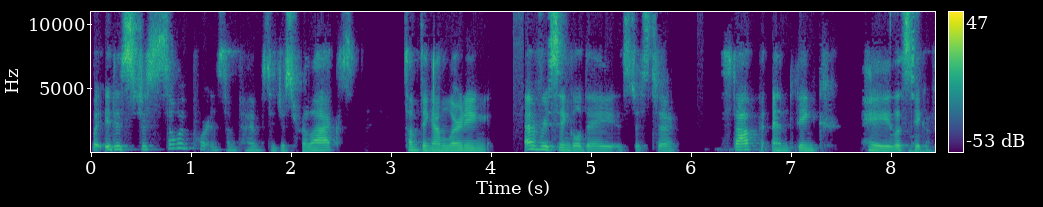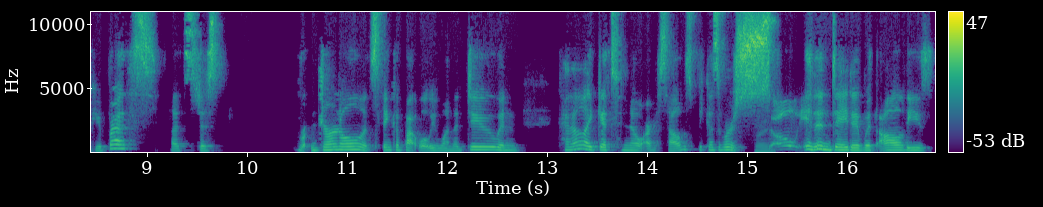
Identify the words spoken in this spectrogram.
but it is just so important sometimes to just relax. Something i'm learning every single day is just to stop and think hey let's take a mm-hmm. few breaths. Let's just journal let's think about what we want to do and kind of like get to know ourselves because we're right. so inundated with all these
